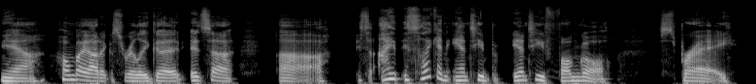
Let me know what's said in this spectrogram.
Yeah. Homebiotic is really good. It's a, uh, it's, I, it's like an anti, antifungal spray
